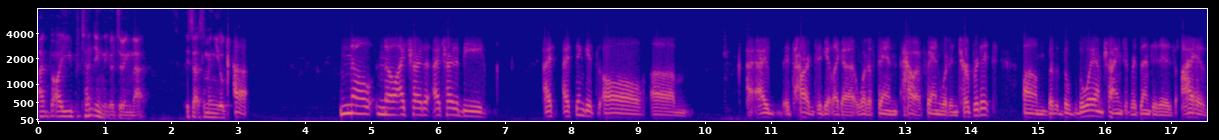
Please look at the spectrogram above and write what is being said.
And but are you pretending that you're doing that? Is that something you're? Uh, no, no. I try to. I try to be. I I think it's all. Um, I, it's hard to get like a what a fan how a fan would interpret it. Um, but the the way I'm trying to present it is I have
